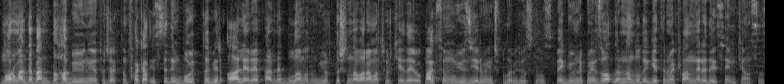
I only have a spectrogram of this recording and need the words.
Normalde ben daha büyüğünü yapacaktım fakat istediğim boyutta bir ALR perde bulamadım. Yurt dışında var ama Türkiye'de yok. Maksimum 120 inç bulabiliyorsunuz ve gümrük mevzuatlarından dolayı getirmek falan neredeyse imkansız.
